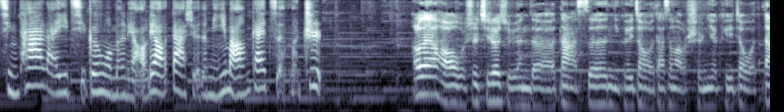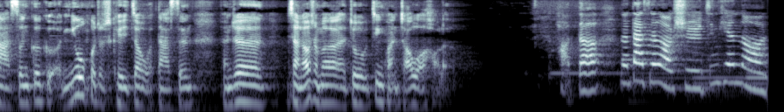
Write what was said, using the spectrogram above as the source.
请他来一起跟我们聊聊大学的迷茫该怎么治。Hello，大家好，我是汽车学院的大森，你可以叫我大森老师，你也可以叫我大森哥哥，你又或者是可以叫我大森，反正想聊什么就尽管找我好了。好的，那大森老师，今天呢，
